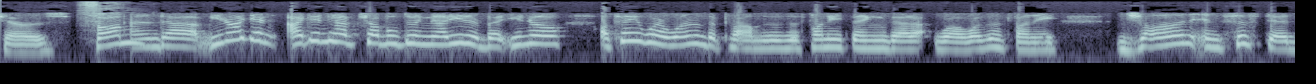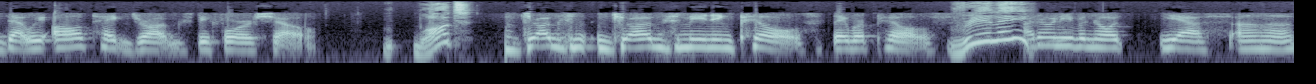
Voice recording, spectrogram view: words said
shows. Fun. And uh, you know, I didn't, I didn't have trouble doing that either. But you know, I'll tell you where one of the problems is. A funny thing that, well, it wasn't funny. John insisted that we all take drugs before a show. What? Drugs, drugs meaning pills. They were pills. Really? I don't even know. What, yes, uh huh.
